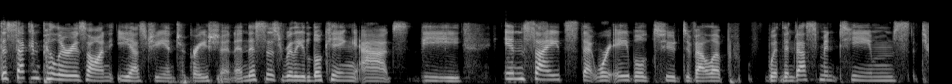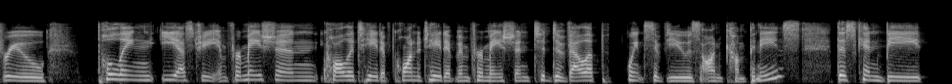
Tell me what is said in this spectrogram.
The second pillar is on ESG integration, and this is really looking at the insights that we're able to develop with investment teams through pulling ESG information, qualitative, quantitative information to develop points of views on companies. This can be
